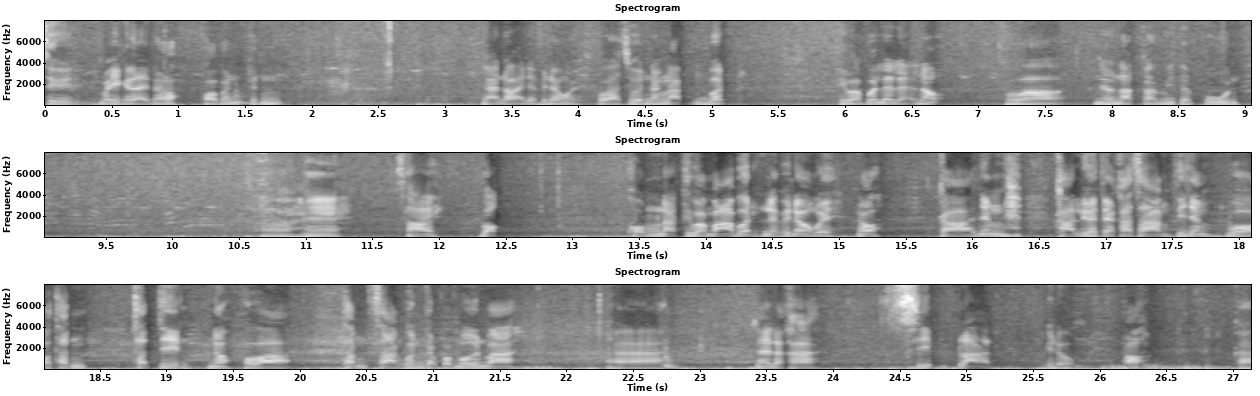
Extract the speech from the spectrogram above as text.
ซื้อมาเองก็ได้เนาะเพราะมันเป็นงานน้อยเดี๋ยวพี่น้องเอ้ยเพราะว่าส่วนนักนักเบิดถือว่าเบิดแล้วแหละเนาะเพราะว่าแนวนักก็มีแต่ปูนอ่าแฮทราย ของนักถือว่ามาเบิดแหละพี่น้องเลยเนาะกะยังขาดเหลือแต่ค่าสร้างที่ยังบ่ทันชัดเจนเนาะเพราะว่าทั้งสร้างคนกับประเมินมาในราคา10ล้านพี่น้องเนาะก็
